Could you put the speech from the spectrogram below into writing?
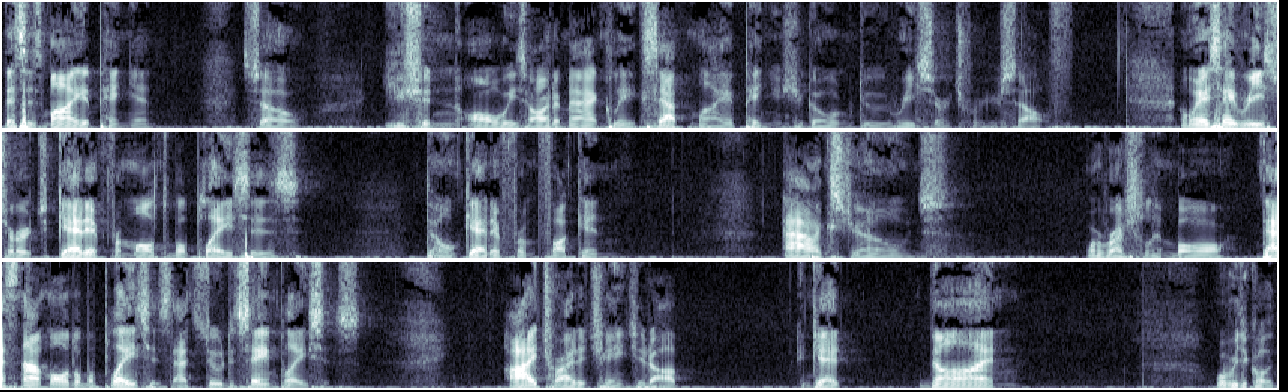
This is my opinion, so you shouldn't always automatically accept my opinion. You should go and do research for yourself. And when I say research, get it from multiple places. Don't get it from fucking Alex Jones or Rush Limbaugh. That's not multiple places. That's two the same places. I try to change it up and get non, what would you call it,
